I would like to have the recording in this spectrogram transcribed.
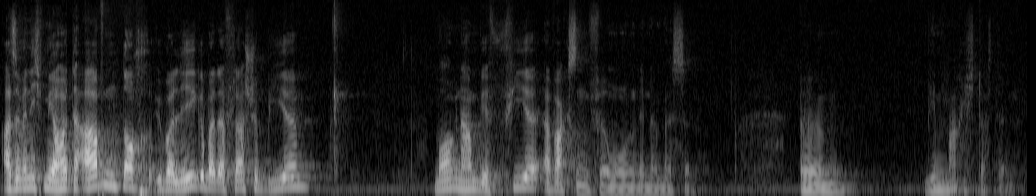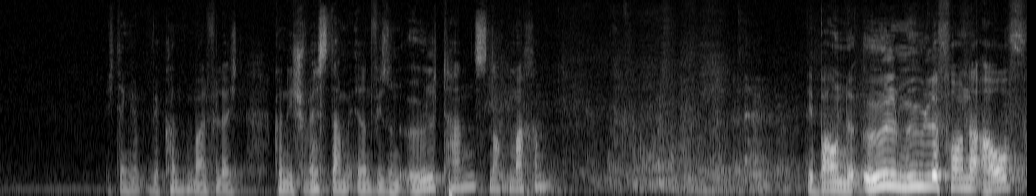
Also wenn ich mir heute Abend noch überlege bei der Flasche Bier, morgen haben wir vier Erwachsenenfirmungen in der Messe. Ähm, wie mache ich das denn? Ich denke, wir könnten mal vielleicht, können die Schwestern irgendwie so einen Öltanz noch machen? Wir bauen eine Ölmühle vorne auf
